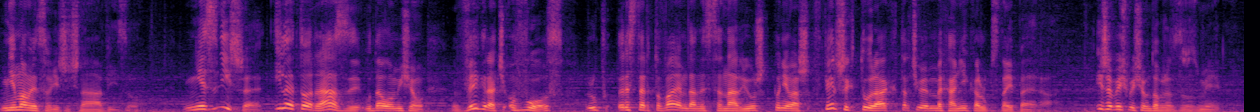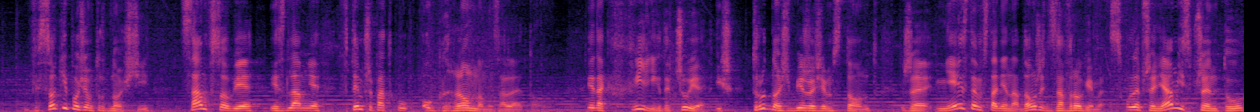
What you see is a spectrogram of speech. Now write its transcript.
nie mamy co liczyć na awizo. Nie zliczę, ile to razy udało mi się wygrać o włos lub restartowałem dany scenariusz, ponieważ w pierwszych turach traciłem mechanika lub snajpera. I żebyśmy się dobrze zrozumieli. Wysoki poziom trudności sam w sobie jest dla mnie w tym przypadku ogromną zaletą. Jednak w chwili, gdy czuję, iż trudność bierze się stąd, że nie jestem w stanie nadążyć za wrogiem z ulepszeniami sprzętu,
